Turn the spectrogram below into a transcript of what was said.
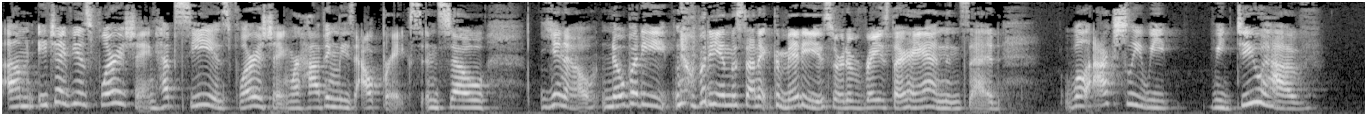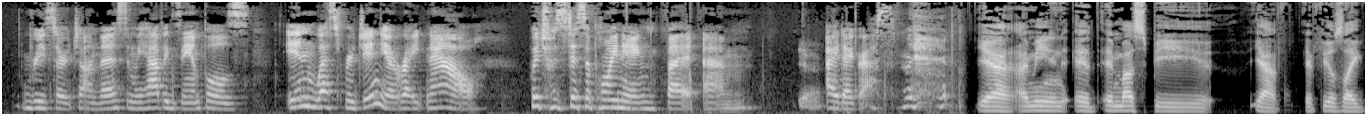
um, HIV is flourishing, Hep C is flourishing. We're having these outbreaks, and so you know nobody nobody in the Senate committee sort of raised their hand and said, well, actually, we we do have research on this, and we have examples in West Virginia right now, which was disappointing. But um, yeah. I digress. yeah, I mean, it it must be. Yeah, it feels like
